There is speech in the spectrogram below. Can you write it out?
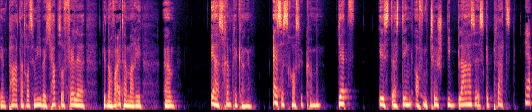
den Partner trotzdem liebe. Ich habe so Fälle, es geht noch weiter, Marie. Ähm, er ist fremdgegangen. Es ist rausgekommen. Jetzt ist das Ding auf dem Tisch, die Blase ist geplatzt. Ja.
